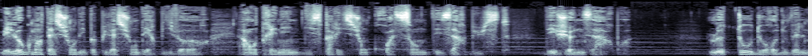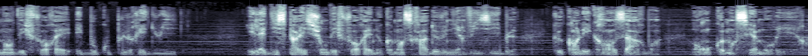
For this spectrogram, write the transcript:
mais l'augmentation des populations d'herbivores a entraîné une disparition croissante des arbustes, des jeunes arbres. Le taux de renouvellement des forêts est beaucoup plus réduit, et la disparition des forêts ne commencera à devenir visible que quand les grands arbres auront commencé à mourir.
